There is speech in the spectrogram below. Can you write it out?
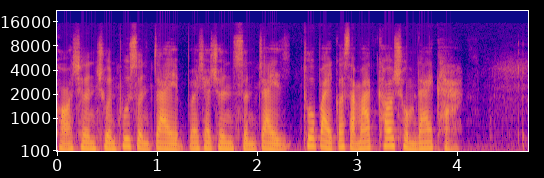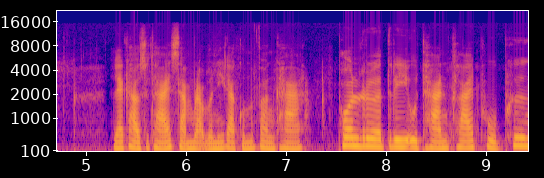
ขอเชิญชวนผู้สนใจประชาชนสนใจทั่วไปก็สามารถเข้าชมได้ค่ะ และข่าวสุดท้ายสำหรับวันนี้ค่ะคุณผู้ฟังคะพลเรือตรีอุทานคล้ายผูพึ่ง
